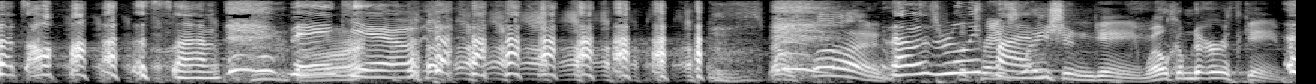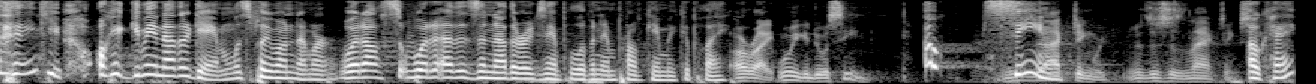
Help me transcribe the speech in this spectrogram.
That's awesome. Thank you. that was Fun. That was really the fun. translation game. Welcome to Earth game. Thank you. Okay, give me another game. Let's play one number. What else? What is another example of an improv game we could play? All right, well, we can do a scene. Oh, this is Scene. acting. This is an acting. scene. Okay.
